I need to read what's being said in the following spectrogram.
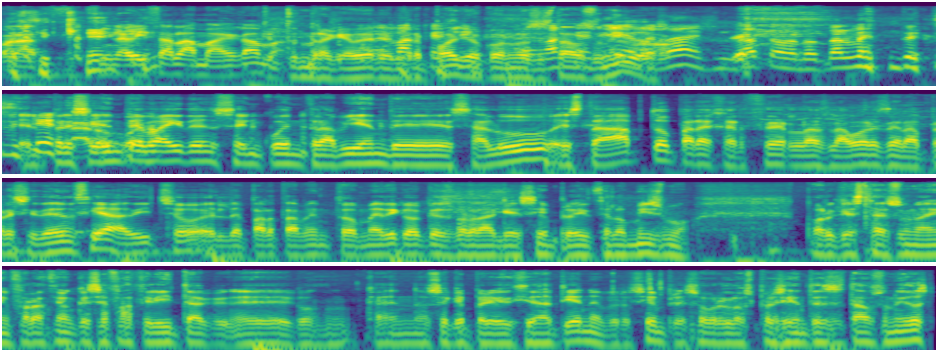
para finalizar la amalgama. tendrá que ver el repollo sí, con los Estados sí, Unidos. verdad, es un dato totalmente. sí. El presidente Claro, bueno. Biden se encuentra bien de salud, está apto para ejercer las labores de la presidencia, ha dicho el departamento médico, que es verdad que siempre dice lo mismo, porque esta es una información que se facilita, eh, con, no sé qué periodicidad tiene, pero siempre sobre los presidentes de Estados Unidos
